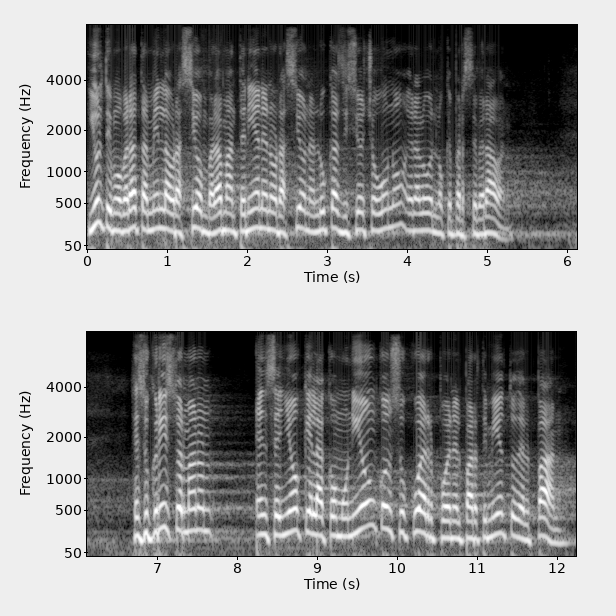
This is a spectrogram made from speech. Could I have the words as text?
Y último, ¿verdad? También la oración, ¿verdad? Mantenían en oración. En Lucas 18.1 era algo en lo que perseveraban. Jesucristo, hermano, enseñó que la comunión con su cuerpo en el partimiento del pan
